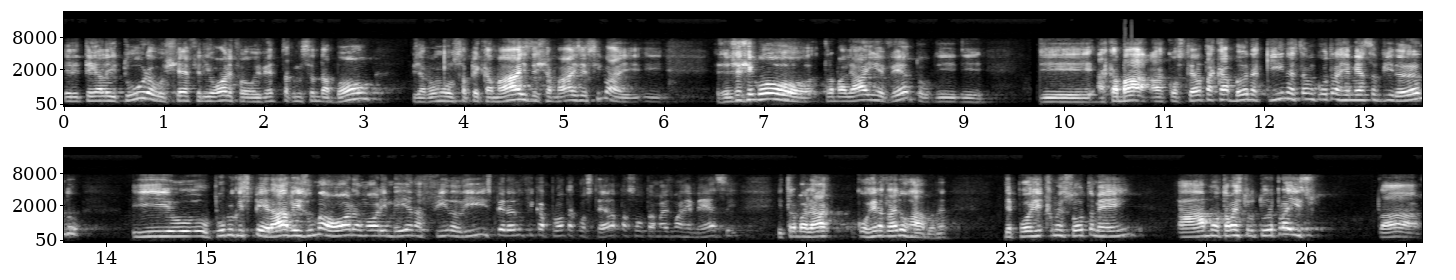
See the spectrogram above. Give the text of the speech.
ele tem a leitura, o chefe ele olha e fala, o evento está começando a dar bom, já vamos sapecar mais, deixar mais e assim vai. E, a gente já chegou a trabalhar em evento de, de, de acabar, a costela está acabando aqui, nós estamos com outra remessa virando e o, o, público esperava, vezes uma hora, uma hora e meia na fila ali, esperando ficar pronta a costela para soltar mais uma remessa e, e, trabalhar correndo atrás do rabo, né? Depois a gente começou também a montar uma estrutura para isso, para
